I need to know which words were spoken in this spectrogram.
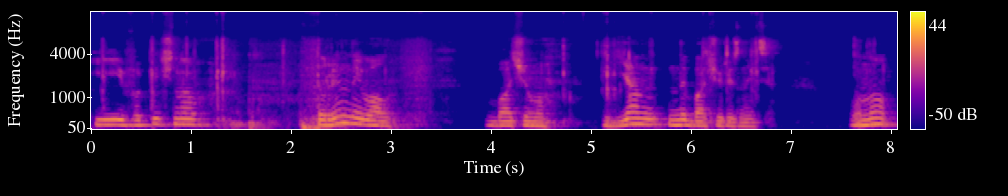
І фактично вторинний вал бачимо. Я не бачу різниці. Воно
